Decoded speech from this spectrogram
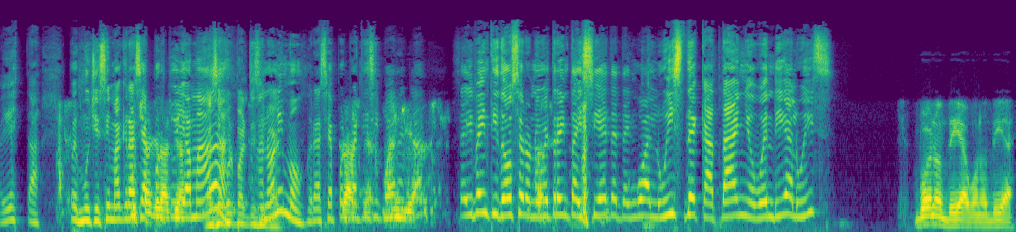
Ahí está. Pues muchísimas gracias Muchas por tu llamada. Gracias por participar. Anónimo, gracias por Gracias. participar. Buen día. ¿verdad? 622-0937. Tengo a Luis de Cataño. Buen día, Luis. Buenos días, buenos días.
